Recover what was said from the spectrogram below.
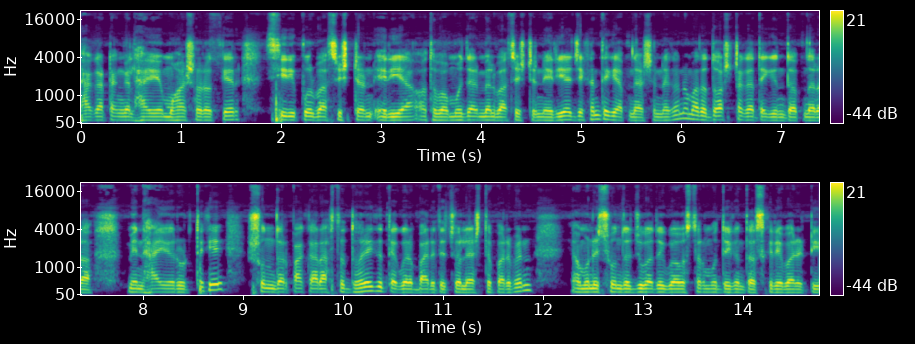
ঢাকা টাঙ্গাইল হাইওয়ে মহাসড়কের শ্রীপুর বাস স্ট্যান্ড এরিয়া অথবা মোজারমেল বাস স্ট্যান্ড এরিয়া, যেখান থেকে আপনি আসেন না কেন, মাত্র দশ টাকাতে কিন্তু আপনারা মেন হাইওয়ে রোড থেকে সুন্দর পাকা রাস্তা ধরে কিন্তু একবার বাড়িতে চলে আসতে পারবেন। এমনই সুন্দর যোগাযোগ ব্যবস্থার মধ্যে কিন্তু আজকের এই বাড়িটি,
